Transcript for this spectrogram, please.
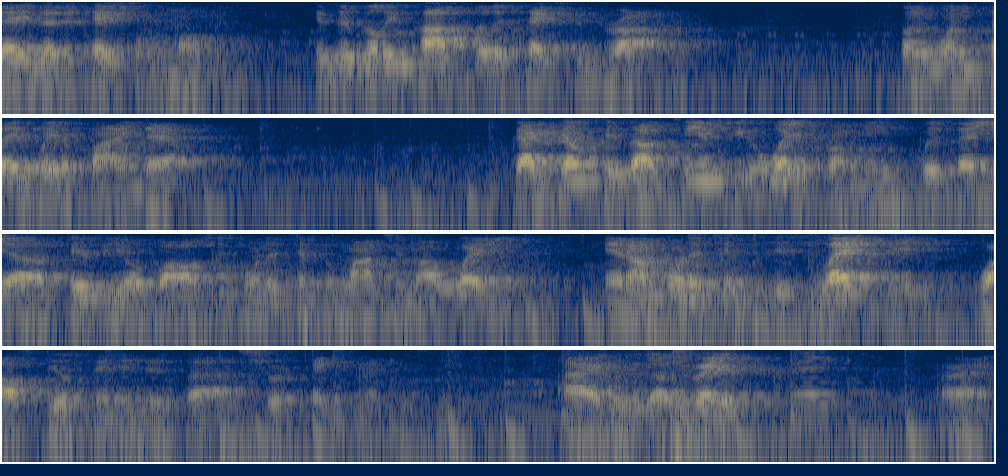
Today's educational moment. Is it really possible to text and drive? It's only one safe way to find out. Got Kelsey about 10 feet away from me with a uh, physio ball. She's going to attempt to launch in my way, and I'm going to attempt to deflect it while still sending this uh, short text message. All right, here we go. You ready? Ready? All right.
